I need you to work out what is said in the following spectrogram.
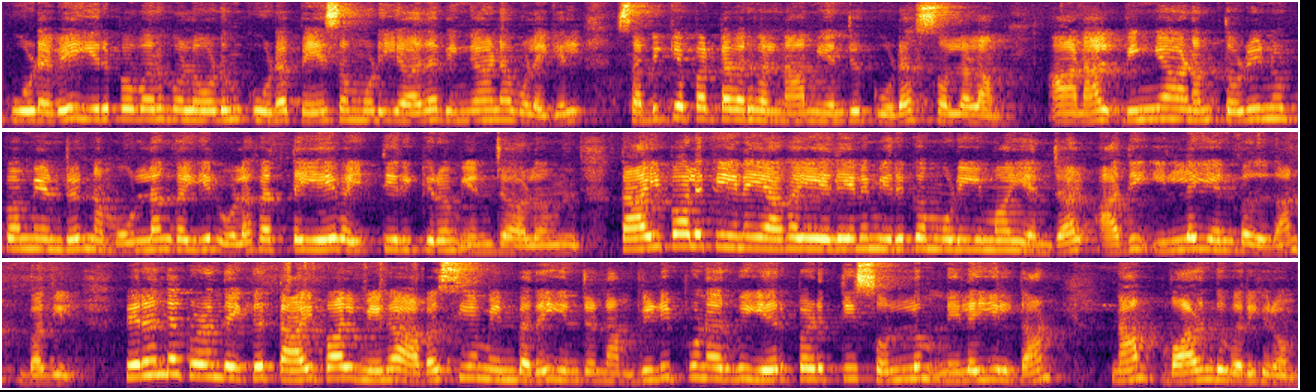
கூடவே இருப்பவர்களோடும் கூட பேச முடியாத விஞ்ஞான உலகில் சபிக்கப்பட்டவர்கள் நாம் என்று கூட சொல்லலாம். ஆனால் விஞ்ஞானம் தொழில்நுட்பம் என்று நம் உள்ளங்கையில் உலகத்தையே வைத்திருக்கிறோம் என்றாலும் தாய்ப்பாலுக்கு இணையாக ஏதேனும் இருக்க முடியுமா என்றால் அது இல்லை என்பதுதான் பதில். பிறந்த குழந்தைக்கு தாய்ப்பால் மிக அவசியம் என்பதை இன்று நாம் விழிப்புணர்வு ஏற்படுத்தி சொல்லும் நிலையில்தான் நாம் வாழ்ந்து வருகிறோம்.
